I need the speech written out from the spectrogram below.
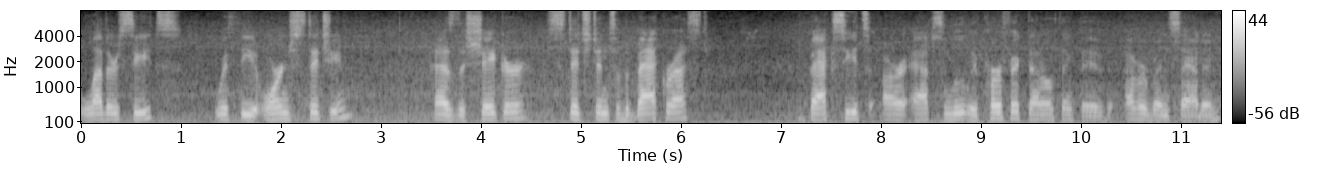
leather seats with the orange stitching. Has the shaker stitched into the backrest. Back seats are absolutely perfect. I don't think they've ever been sat in.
